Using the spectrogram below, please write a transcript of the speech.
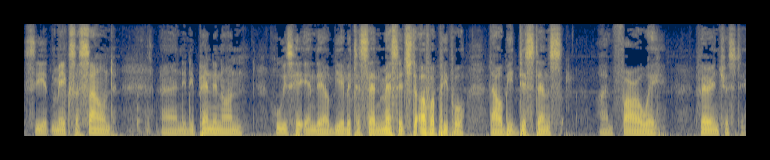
see it makes a sound. And depending on who is hitting they'll be able to send message to other people that will be distance i'm far away. Very interesting.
